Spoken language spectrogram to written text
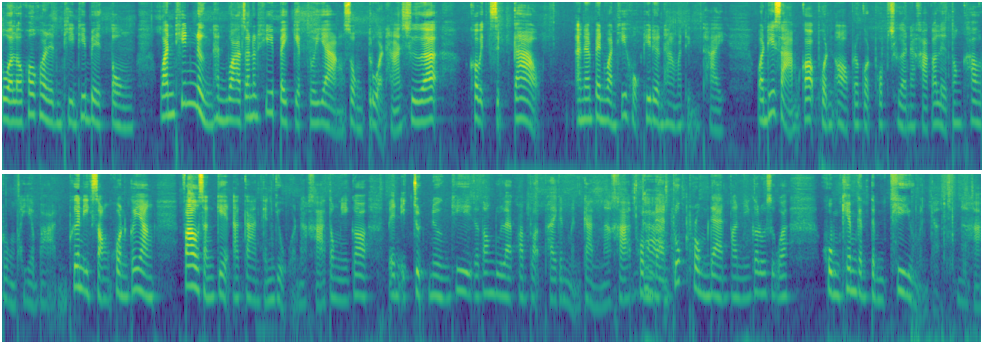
ตัวแล้วก็ quarantine ที่เบตง วันที่1ธันวาเจ้าหน้าที่ไปเก็บตัวอย่างส่งตรวจหาเชื้อโควิด -19 อันนั้นเป็นวันที่ 6 ที่เดินทางมาถึงไทย วันที่ 3 ก็ผลออกปรากฏพบเชื้อนะคะ ก็เลยต้องเข้าโรงพยาบาล เพื่อนอีก 2 คนก็ยังเฝ้าสังเกตอาการกันอยู่นะคะ ตรงนี้ก็เป็นอีกจุดหนึ่งที่จะต้องดูแลความปลอดภัยกันเหมือนกันนะคะ พรมแดนทุกพรมแดนตอนนี้ก็รู้สึกว่า คุมเข้มกันเต็มที่อยู่เหมือนกันนะคะ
